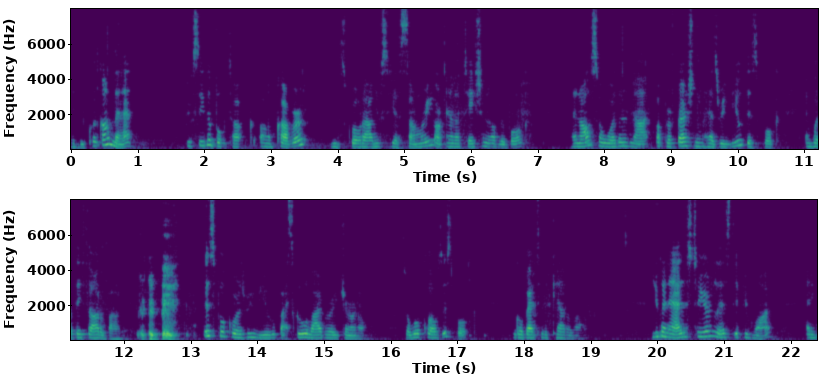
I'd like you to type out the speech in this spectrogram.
If you click on that, you'll see the book talk, um, cover. You scroll down, you see a summary or annotation of the book, and also whether or not a professional has reviewed this book and what they thought about it. this book was reviewed by School Library Journal. So we'll close this book and go back to the catalog. You can add this to your list if you want, and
